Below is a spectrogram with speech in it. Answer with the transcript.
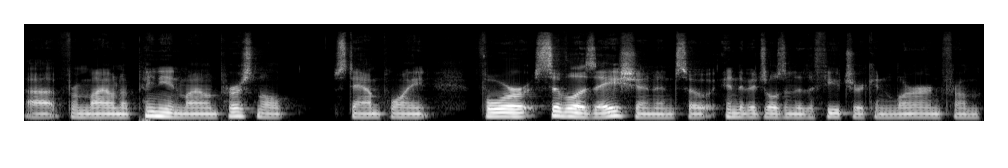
uh, from my own opinion, my own personal standpoint, for civilization. And so individuals into the future can learn from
